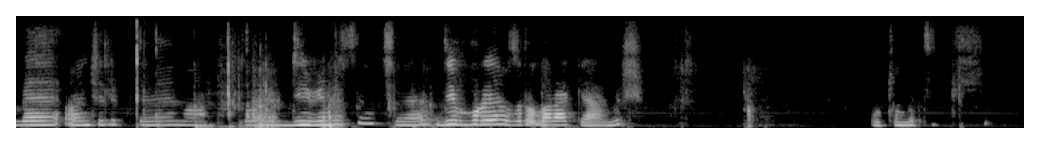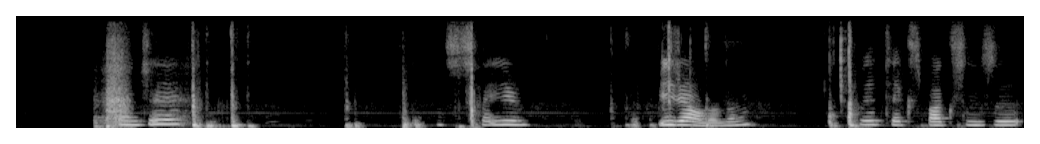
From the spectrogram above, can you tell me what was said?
Ve öncelikle ne yaptım? Div'imizin içine. Div buraya hazır olarak gelmiş. Otomatik. Önce sayı 1'i alalım. Ve text box'ımızı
